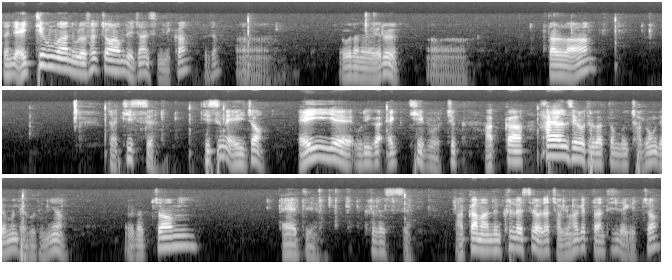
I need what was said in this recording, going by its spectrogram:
자, 이제 액티브만 우리가 설정을 하면 되지 않습니까? 그죠? 어, 여기다 내가 얘를 어, 달러 자, 디스 디스는 A죠. A에 우리가 액티브 즉 아까 하얀색으로 들어갔던 분이 적용되면 되거든요. 여기다 점 add 클래스 아까 만든 클래스 여기다 적용하겠다는 뜻이 되겠죠.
